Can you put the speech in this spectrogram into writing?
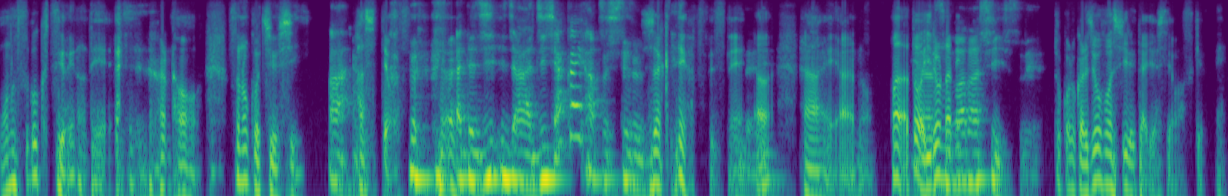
ものすごく強いので、あの、その子中心に走ってます。あでじじゃあ、自社開発してる自社開発ですね。ねはい。あの、まあ、あとはいろんな、ね、素晴らしいですね。ところから情報を仕入れたりはしてますけどね。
